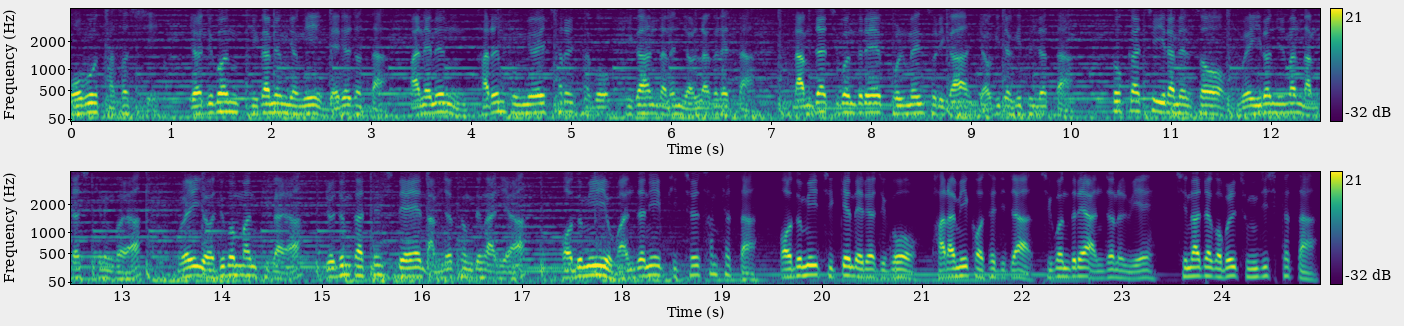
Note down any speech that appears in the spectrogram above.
오후 5시 여직원 귀가 명령이 내려졌다. 아내는 다른 동료의 차를 타고 귀가한다는 연락을 했다. 남자 직원들의 볼멘 소리가 여기저기 들렸다. 똑같이 일하면서 왜 이런 일만 남자 시키는 거야? 왜 여직원만 귀가야? 요즘 같은 시대에 남녀 평등 아니야? 어둠이 완전히 빛을 삼켰다. 어둠이 짙게 내려지고 바람이 거세지자 직원들의 안전을 위해 진화 작업을 중지시켰다.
